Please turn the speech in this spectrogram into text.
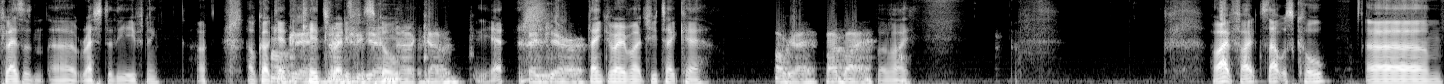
pleasant uh, rest of the evening. I've got to get the kids ready for again, school. Uh, Kevin. yeah. Take care. Thank you very much. You take care. Okay. Bye bye. Bye bye. All right, folks, that was cool. Um,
